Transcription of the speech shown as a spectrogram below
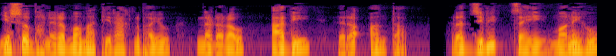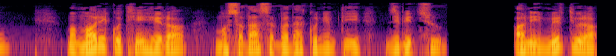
यसो भनेर ममाथि राख्नुभयो न डराउ आदि र अन्त र जीवित चाहिँ म नै हुँ। म मरेको थिएँ हेर म सदा सर्वदाको निम्ति जीवित छु। अनि मृत्यु र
